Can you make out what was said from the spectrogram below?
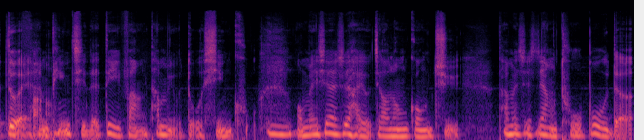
对，很贫瘠的地方，他们有多辛苦？嗯。我们现在是还有交通工具，他们是这样徒步的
